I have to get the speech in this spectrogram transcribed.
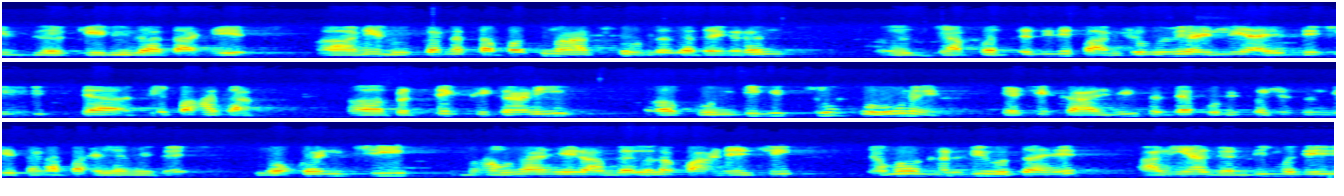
ही केली जात आहे. आणि लोकांना तपासून आज सोडलं जात आहे. कारण ज्या पद्धतीने पार्श्वभूमी राहिली अयोध्येची त्या ते पाहता प्रत्येक ठिकाणी कोणतीही चूक होऊ नये याची काळजी सध्या पोलीस प्रशासन घेताना पाहायला मिळते. लोकांची भावना हे रामलाला पाहण्याची. त्यामुळे गर्दी होत आहे. आणि या गर्दीमध्ये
